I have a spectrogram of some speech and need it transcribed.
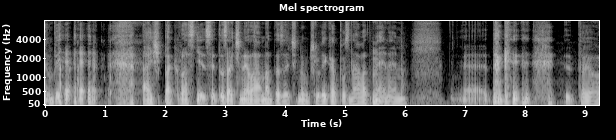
době. Až pak vlastně se to začne lámat a začnou člověka poznávat hmm. jménem. Eh, tak to jo,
